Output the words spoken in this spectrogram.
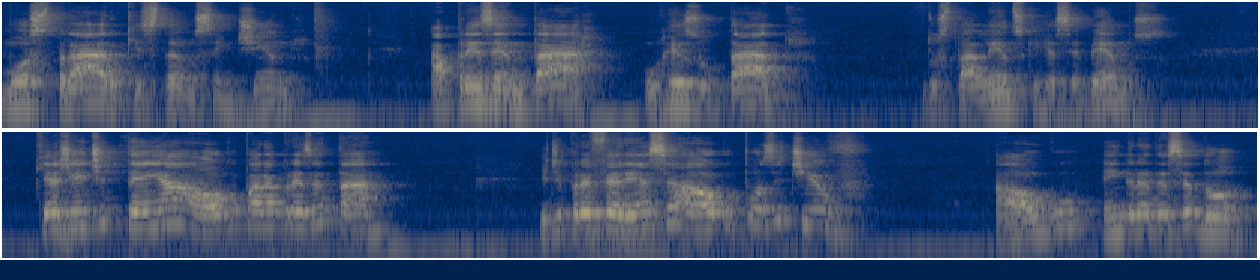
mostrar o que estamos sentindo, apresentar o resultado dos talentos que recebemos, que a gente tenha algo para apresentar. E de preferência algo positivo, algo engrandecedor.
